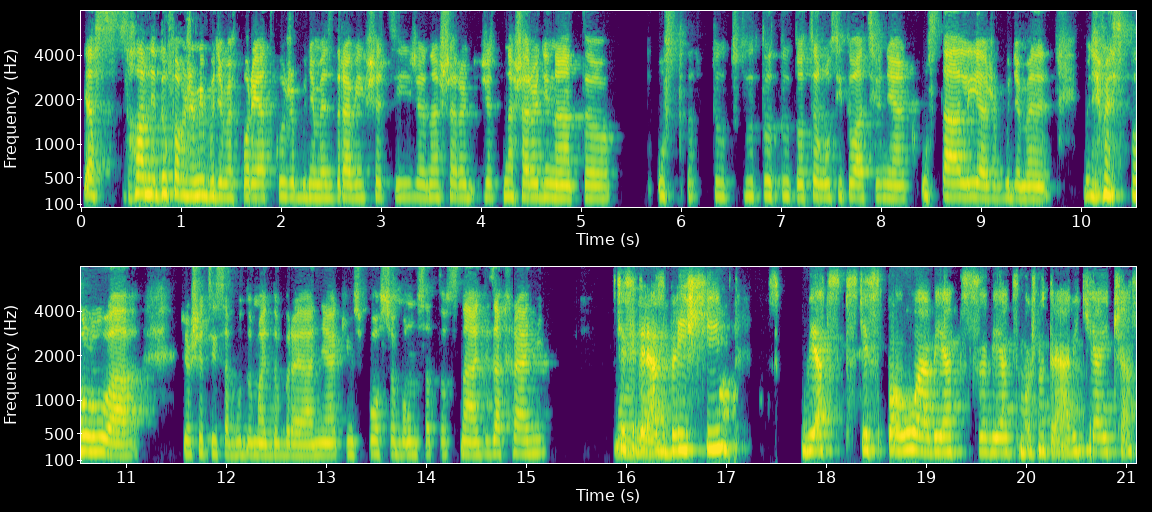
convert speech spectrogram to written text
ja hlavne dúfam, že my budeme v poriadku, že budeme zdraví všetci, že naša, že naša rodina to tú, tú, tú, túto celú situáciu nejak ustáli a že budeme, budeme spolu a že všetci sa budú mať dobre a nejakým spôsobom sa to snáď zachráni. Ste si teraz bližší, viac ste spolu a viac, viac možno trávite aj čas?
